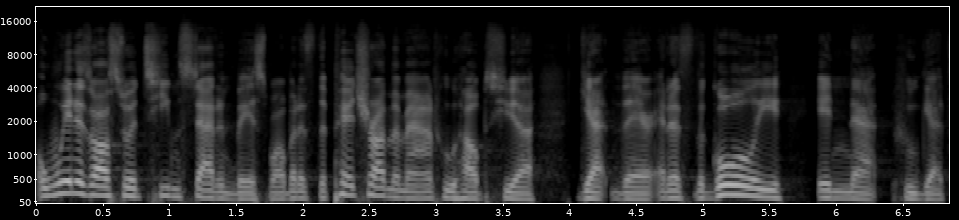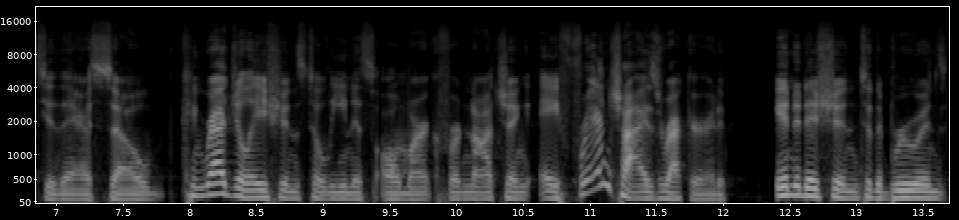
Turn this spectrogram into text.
A win is also a team stat in baseball, but it's the pitcher on the mound who helps you get there, and it's the goalie in net who gets you there. So, congratulations to Linus Ullmark for notching a franchise record in addition to the Bruins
